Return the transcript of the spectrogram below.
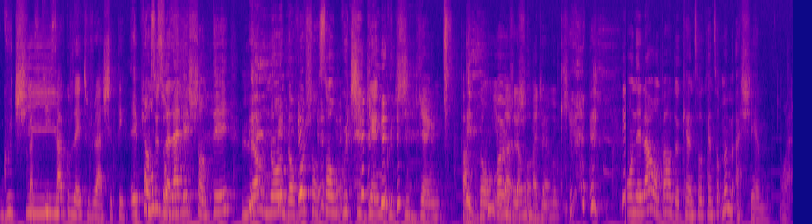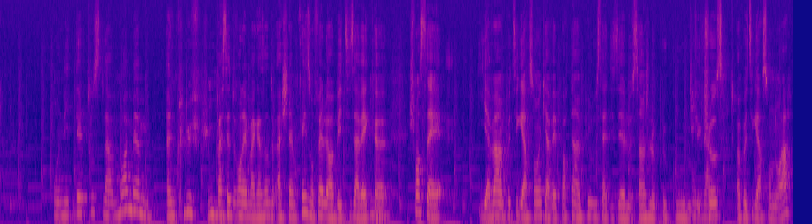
Gucci. Parce qu'ils savent que vous allez toujours acheter. Et puis ensuite, vous allez aller chanter leur nom dans vos chansons Gucci Gang, Gucci Gang. Pardon, moi, je chante. On est là, on parle de cancel, cancel, même H&M. Ouais. On était tous là, moi-même inclus. Je Mhm. passais devant les magasins de H&M quand ils ont fait leur bêtise avec... euh, Mhm. je pense que c'est- il y avait un petit garçon qui avait porté un pull où ça disait le singe le plus cool ou quelque Exact. chose, un petit garçon noir.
